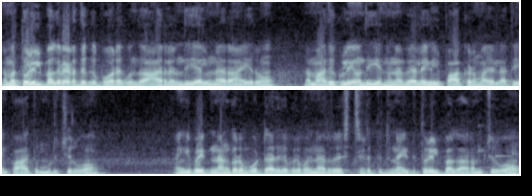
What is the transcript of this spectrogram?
நம்ம தொழில் பார்க்குற இடத்துக்கு போகிறதுக்கு வந்து ஆறுலேருந்து ஏழு மணி நேரம் ஆயிரும். நம்ம அதுக்குள்ளேயும் வந்து என்னென்ன வேலைகள் பார்க்கணுமோ அது எல்லாத்தையும் பார்த்து முடிச்சிருவோம். அங்கே போயிட்டு நங்கரம் போட்டு அதுக்கப்புறம் கொஞ்சம் நேரம் ரெஸ்ட் எடுத்துட்டு நைட்டு தொழில் பார்க்க ஆரம்பிச்சிருவோம்.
